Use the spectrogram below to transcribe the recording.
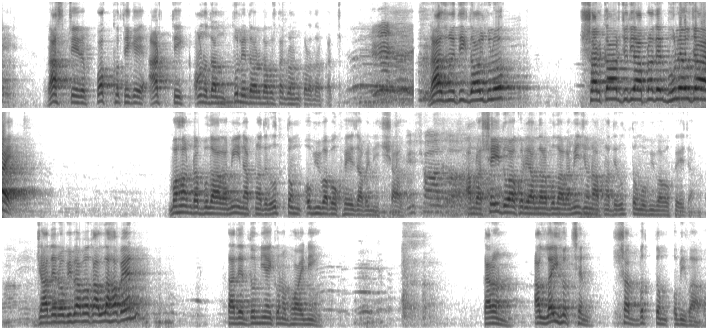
রাষ্ট্রের পক্ষ থেকে আর্থিক অনুদান তুলে দেওয়ার ব্যবস্থা গ্রহণ করা দরকার ছিল। রাজনৈতিক দলগুলো সরকার যদি আপনাদের ভুলেও যায় মহান রব্বুল আলমিন আপনাদের উত্তম অভিভাবক হয়ে যাবেন ইনশাল আমরা সেই দোয়া করি আল্লাহ রাবুল আলমিন যেন আপনাদের উত্তম অভিভাবক হয়ে যান। যাদের অভিভাবক আল্লাহ হবেন তাদের দুনিয়ায় কোনো ভয় নেই। কারণ আল্লাহই হচ্ছেন সর্বোত্তম অভিভাবক।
